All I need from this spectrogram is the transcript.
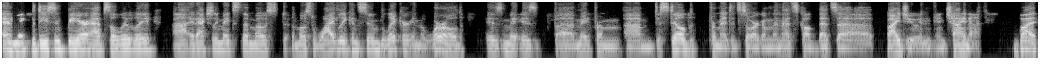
And makes a decent beer, absolutely. Uh, it actually makes the most the most widely consumed liquor in the world is is uh, made from um, distilled fermented sorghum, and that's called that's uh, Baijiu in in China. But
